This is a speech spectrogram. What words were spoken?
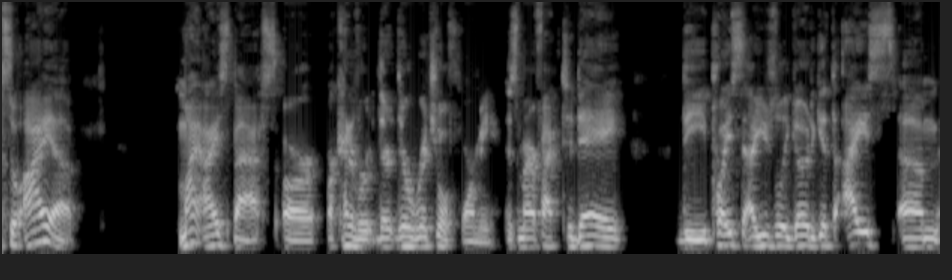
So i uh my ice baths are are kind of they're they're ritual for me. As a matter of fact, today the place I usually go to get the ice, um,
